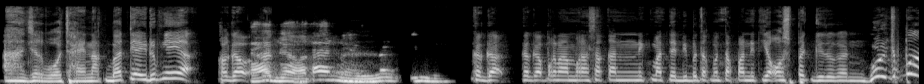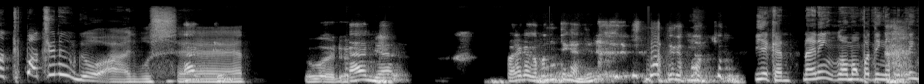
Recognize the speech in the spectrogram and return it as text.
Anjir bocah enak banget ya hidupnya ya. Kagak kag- kagak ini kagak kagak pernah merasakan nikmatnya dibentak-bentak panitia ospek gitu kan. Woi cepat cepat sini gue. Ah buset. Waduh. Kagak. Soalnya kagak penting penting. Iya kan? Nah ini ngomong penting gak penting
